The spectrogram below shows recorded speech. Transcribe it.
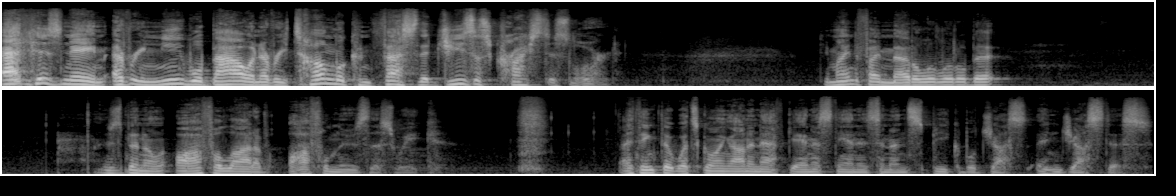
At His name, every knee will bow and every tongue will confess that Jesus Christ is Lord. Do you mind if I meddle a little bit? There's been an awful lot of awful news this week. I think that what's going on in Afghanistan is an unspeakable just, injustice.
